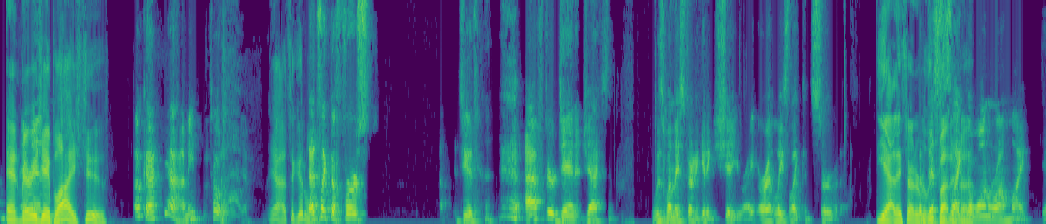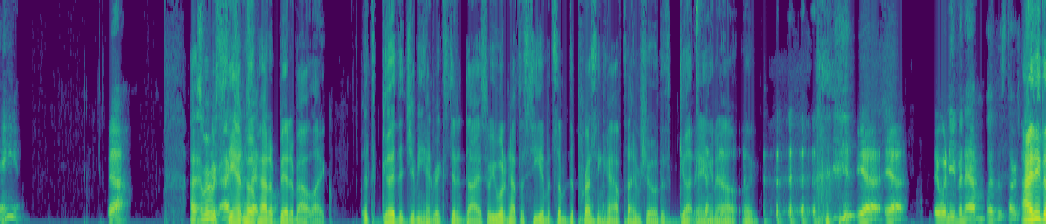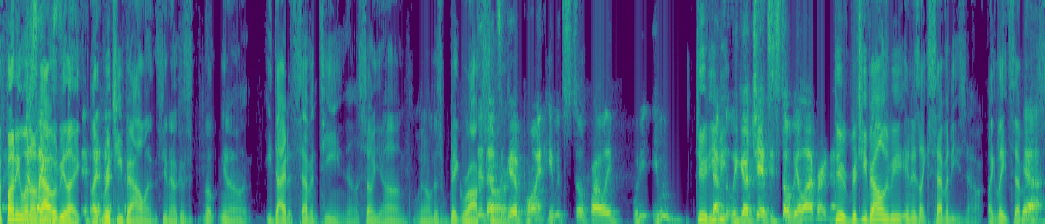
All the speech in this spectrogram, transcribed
and Mary then- J. Blige too. Okay, yeah, I mean, totally. Yeah, that's a good one. That's like the first, dude. After Janet Jackson was when they started getting shitty, right? Or at least like conservative. yeah, they started But really this is like up. the one where I'm like, damn. Yeah. I, I remember Stanhope had a bit about like it's good that Jimi Hendrix didn't die, so we wouldn't have to see him at some depressing halftime show with his gut hanging out. Like, yeah, yeah. They wouldn't even have him play the Stars. I think the funny one just on like that would be like like Ritchie Valens, you know, because you know he died at seventeen, you know, so young, you know, this big rock Dude, star. that's a good point. He would still probably would he, he would dude, be, definitely got a chance he'd still be alive right now. dude, Ritchie Valens would be in his like seventies now, like late seventies. Yeah.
